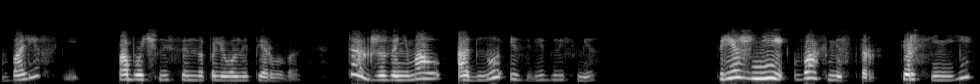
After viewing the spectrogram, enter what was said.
Валевский, побочный сын Наполеона I, также занимал одно из видных мест. Прежний вахмистр Персиньи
